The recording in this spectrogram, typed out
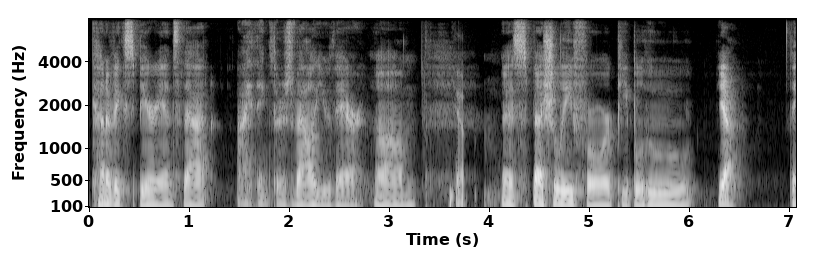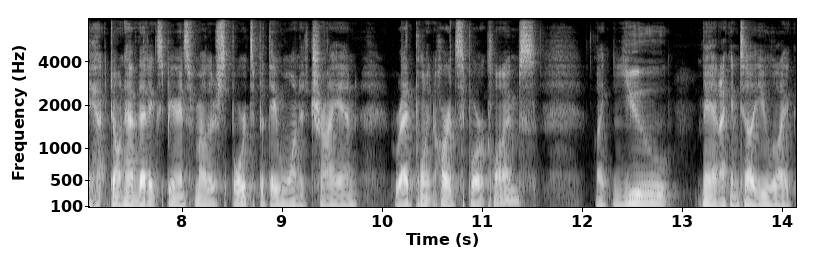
kind of experience that. I think there's value there. Um, Yep. Especially for people who, yeah, they ha- don't have that experience from other sports, but they want to try and red point hard sport climbs. Like you, man, I can tell you, like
